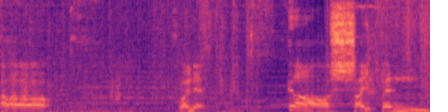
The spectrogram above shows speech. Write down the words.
Au, au, au, au. Freunde. Ja, Scheiben.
